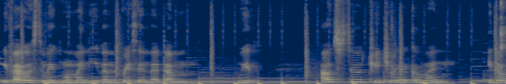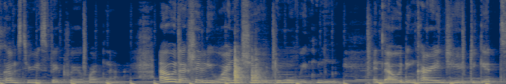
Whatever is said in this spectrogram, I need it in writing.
if I was to make more money than the person that I'm with, I would still treat you like a man. It all comes to respect for your partner. I would actually want you to move with me and I would encourage you to get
